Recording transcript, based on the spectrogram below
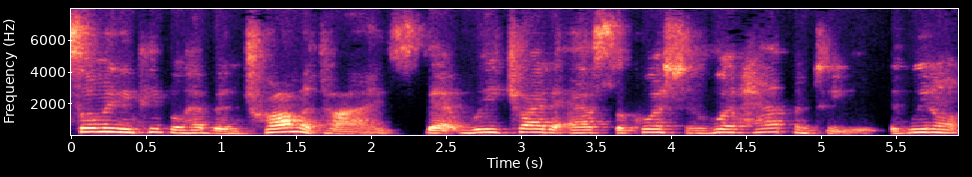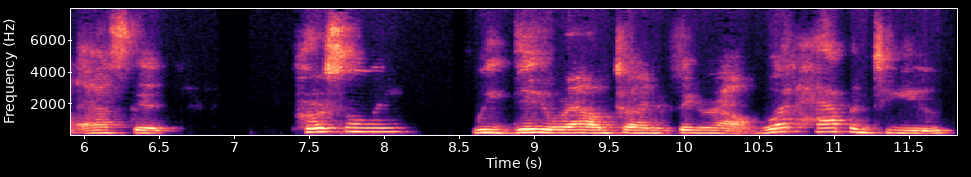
so many people have been traumatized that we try to ask the question, What happened to you? If we don't ask it personally, we dig around trying to figure out what happened to you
